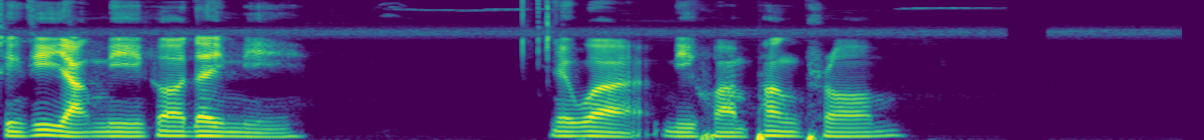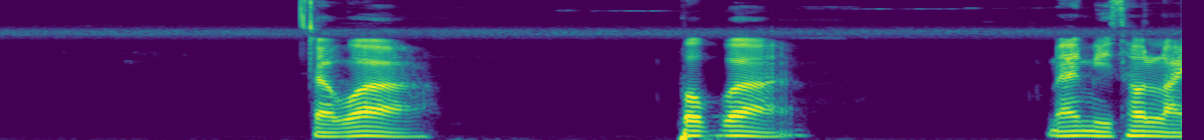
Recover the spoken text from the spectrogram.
สิ่งที่อยากมีก็ได้มี เรียกว่ามีความพังพร้อม แต่ว่าพบว่าแม้มีเท่าไหร่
